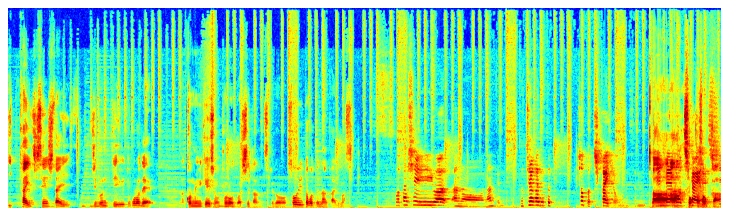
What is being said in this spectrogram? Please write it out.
1対1選手対自分っていうところでコミュニケーションを取ろうとはしてたんですけどそういうところって何かあります？私はあのなんていうんですかどちらかというとちょっと近いと思うんですよね。年ああそっかそっか。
